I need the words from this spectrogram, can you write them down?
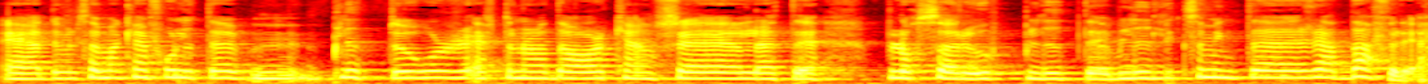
Eh, det vill säga man kan få lite mm, plitor efter några dagar kanske, eller att det blossar upp lite. Bli liksom inte rädda för det.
